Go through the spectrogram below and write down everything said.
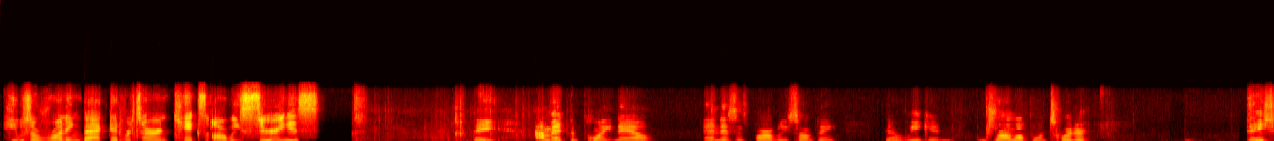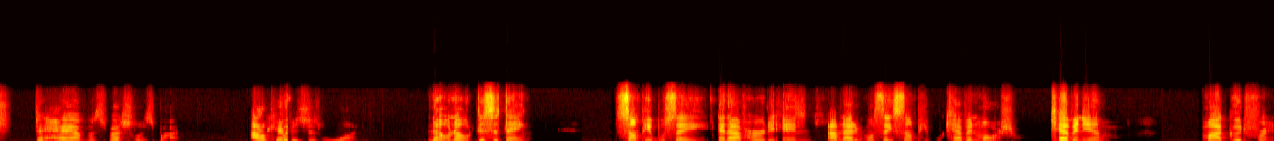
He was a running back that returned kicks. Are we serious? they, I'm at the point now, and this is probably something that we can drum up on Twitter. They should have a specialist spot. I don't care if it's just one. No, no, this is the thing. Some people say, and I've heard it, and I'm not even going to say some people, Kevin Marshall, Kevin M., my good friend,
